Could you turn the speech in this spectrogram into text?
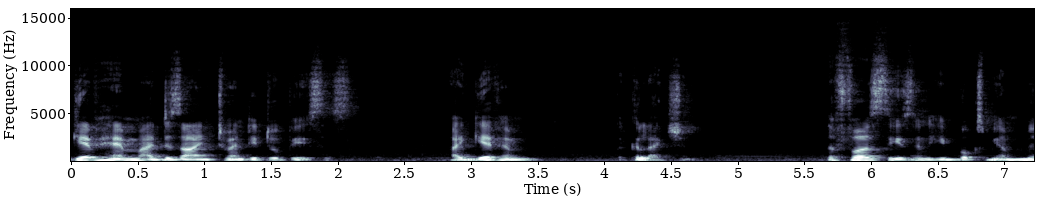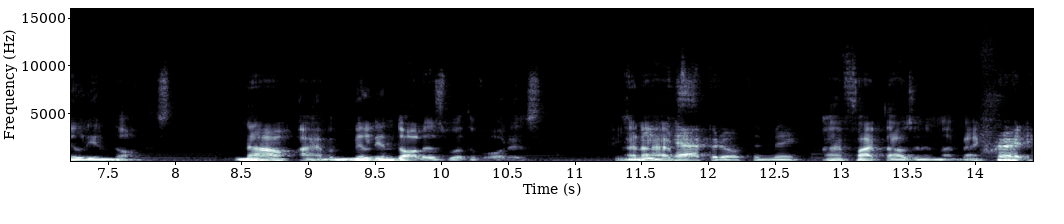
give him, I designed 22 pieces. I give him the collection. The first season, he books me a million dollars. Now I have a million dollars worth of orders. You And I have- capital to make I have 5,000 in my bank. right.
